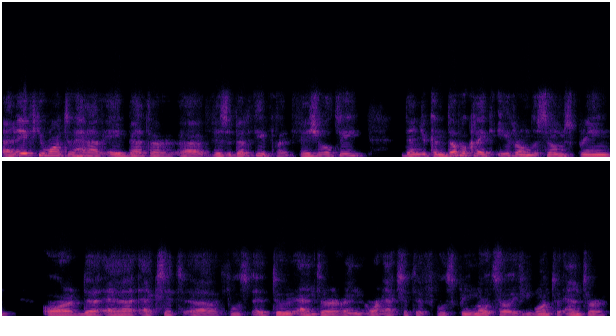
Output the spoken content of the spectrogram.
And if you want to have a better uh, visibility, visuality, then you can double click either on the Zoom screen or the uh, exit full, to enter and or exit the full screen mode. So if you want to enter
